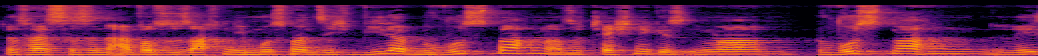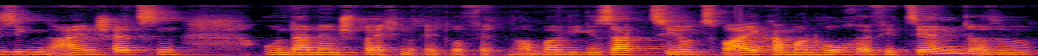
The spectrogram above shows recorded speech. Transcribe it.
Das heißt, das sind einfach so Sachen, die muss man sich wieder bewusst machen. Also Technik ist immer bewusst machen, Risiken einschätzen und dann entsprechend retrofitten. Aber wie gesagt, CO2 kann man hocheffizient, also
